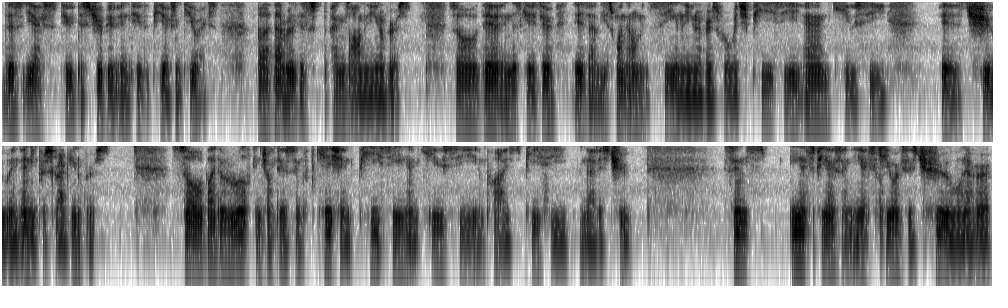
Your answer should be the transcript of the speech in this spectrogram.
this EX to distribute into the PX and QX, but that really just depends on the universe. So there, in this case, there is at least one element C in the universe for which PC and QC is true in any prescribed universe. So by the rule of conjunctive simplification, PC and QC implies PC, and that is true. Since EXPX and EXQX is true whenever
